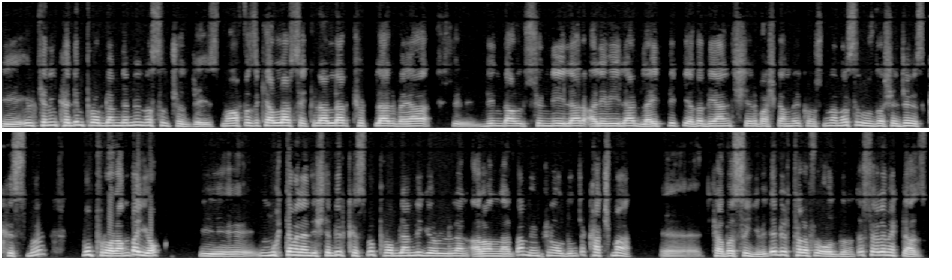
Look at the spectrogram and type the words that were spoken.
Ee, Ülkenin kadim problemlerini nasıl çözeceğiz? Muhafazakarlar, sekülerler, Kürtler veya dindar Sünniler, Aleviler, laiklik ya da Diyanet İşleri Başkanlığı konusunda nasıl uzlaşacağız kısmı bu programda yok. Ee, muhtemelen de işte bir kısmı problemli görülen alanlardan mümkün olduğunca kaçma e, çabası gibi de bir tarafı olduğunu da söylemek lazım.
